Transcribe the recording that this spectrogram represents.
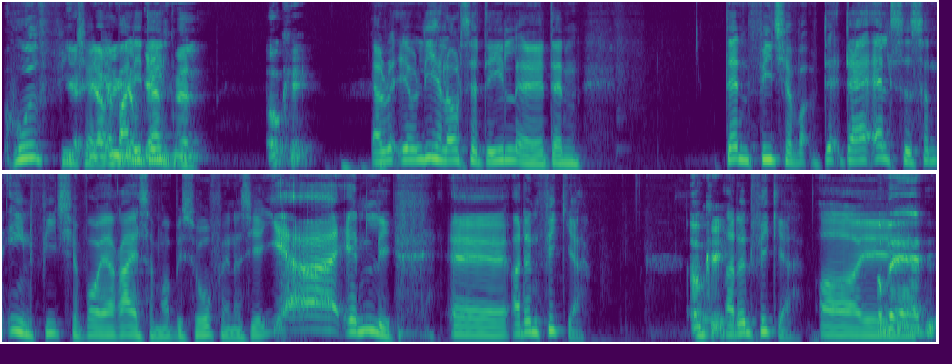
Men, hovedfeature, jeg, jeg, vil, jeg, bare lige dele Okay. Jeg vil, jeg vil lige have lov til at dele øh, den, den feature, der er altid sådan en feature, hvor jeg rejser mig op i sofaen og siger, ja, yeah, endelig. Øh, og den fik jeg. Okay. Og den fik jeg. Og, øh, og hvad er det?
